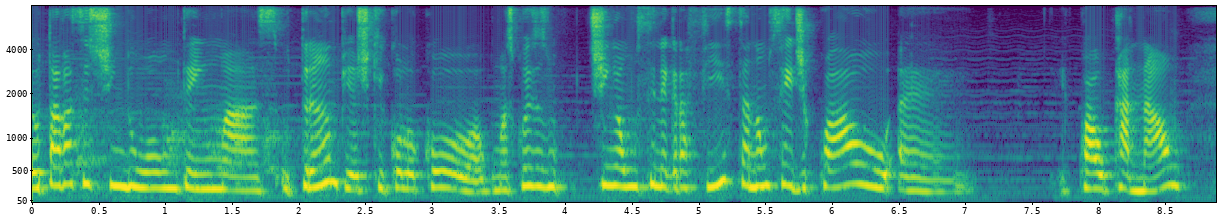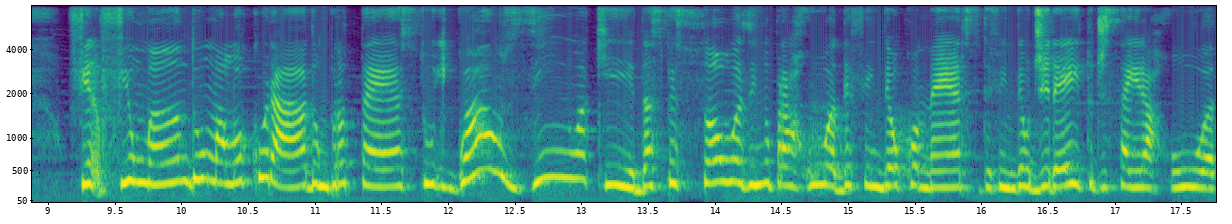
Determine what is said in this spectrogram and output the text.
Eu estava assistindo ontem umas, o Trump, acho que colocou algumas coisas, tinha um cinegrafista, não sei de qual, é, qual canal, filmando uma loucurada, um protesto igualzinho aqui, das pessoas indo pra rua defender o comércio, defender o direito de sair à rua,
